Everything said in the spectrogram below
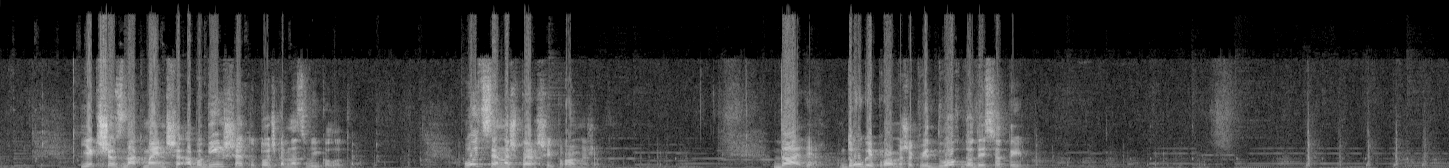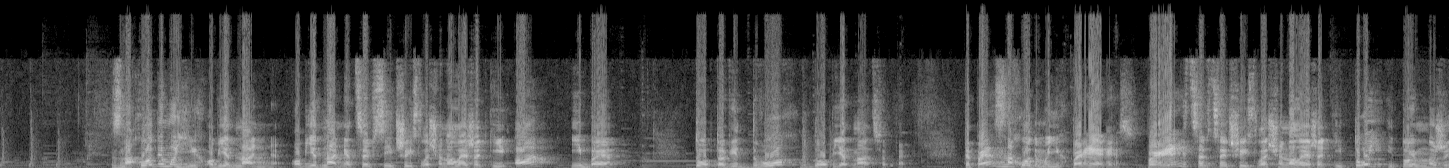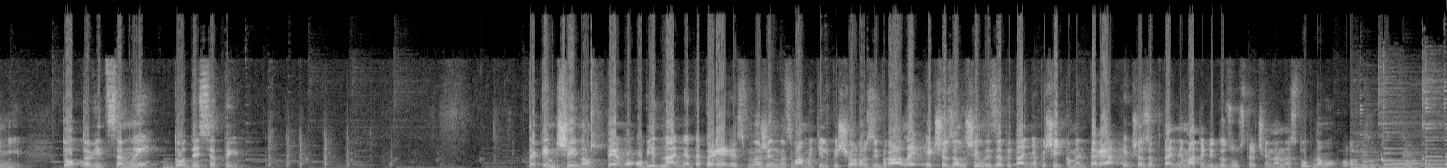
Якщо знак менше або більше, то точка в нас виколота. Ось це наш перший проміжок. Далі, другий проміжок від 2 до 10. Знаходимо їх об'єднання. Об'єднання це всі числа, що належать і А, і Б. Тобто від 2 до 15. Тепер знаходимо їх переріз. Переріз це, це числа, що належать і той, і той множині. Тобто від 7 до 10. Таким чином, тему об'єднання та переріз множин ми з вами тільки що розібрали. Якщо залишились запитання, пишіть в коментарях. Якщо запитань нема, тоді до зустрічі на наступному уроці.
